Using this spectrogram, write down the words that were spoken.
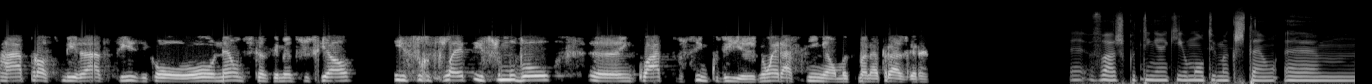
à proximidade física ou, ou não distanciamento social, isso reflete, isso mudou uh, em quatro, cinco dias. Não era assim há uma semana atrás, garanto. Uh, Vasco, tinha aqui uma última questão. Um,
